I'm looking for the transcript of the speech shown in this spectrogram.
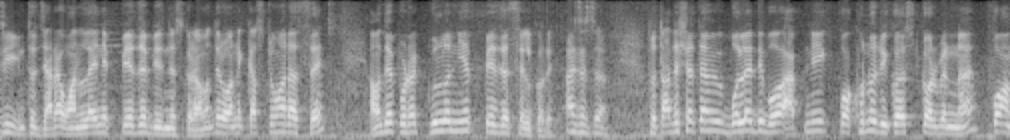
জি। কিন্তু যারা অনলাইনে পেজে বিজনেস করে আমাদের অনেক কাস্টমার আছে আমাদের প্রোডাক্টগুলো নিয়ে পেজে সেল করে। আচ্ছা আচ্ছা। তো তাদের সাথে আমি বলে দিব আপনি কখনো রিকোয়েস্ট করবেন না কম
